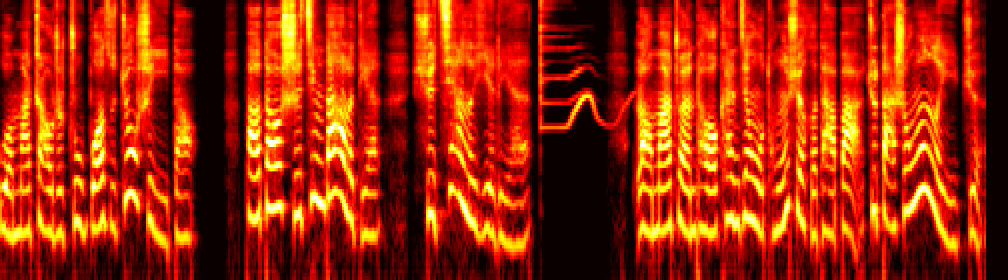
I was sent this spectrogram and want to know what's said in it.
我妈照着猪脖子就是一刀，拔刀时劲大了点，血溅了一脸。老妈转头看见我同学和他爸，就大声问了一句：“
